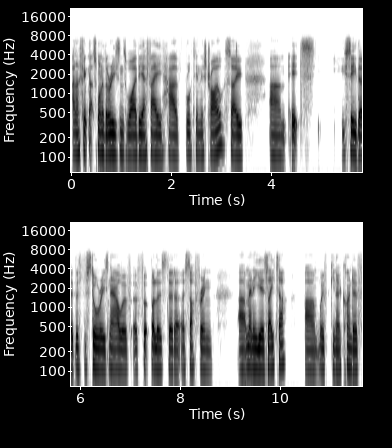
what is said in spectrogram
and I think that's one of the reasons why the FA have brought in this trial. So um, it's you see the, the, the, stories now of, of footballers that are, are suffering uh, many years later um, with you know kind of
